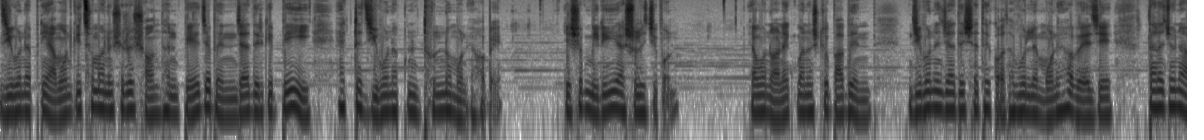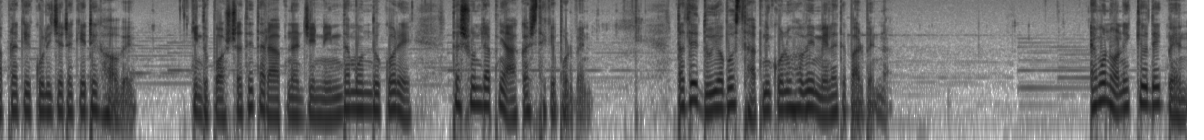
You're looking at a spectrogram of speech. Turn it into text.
জীবনে আপনি এমন কিছু মানুষেরও সন্ধান পেয়ে যাবেন যাদেরকে পেয়েই একটা জীবন আপনার ধন্য মনে হবে। এসব মিলিয়েই আসলে জীবন। এমন অনেক মানুষকে পাবেন, জীবনে যাদের সাথে কথা বললে মনে হবে যে তারা যেন আপনাকে কলিজাটা কেটে খাওয়াবে। কিন্তু পশ্চাতে তারা আপনার যে নিন্দামন্দ করে, তা শুনলে আপনি আকাশ থেকে পড়বেন। তাদের দুই অবস্থা আপনি কোনোভাবেই মেলাতে পারবেন না। এমন অনেককেও দেখবেন,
